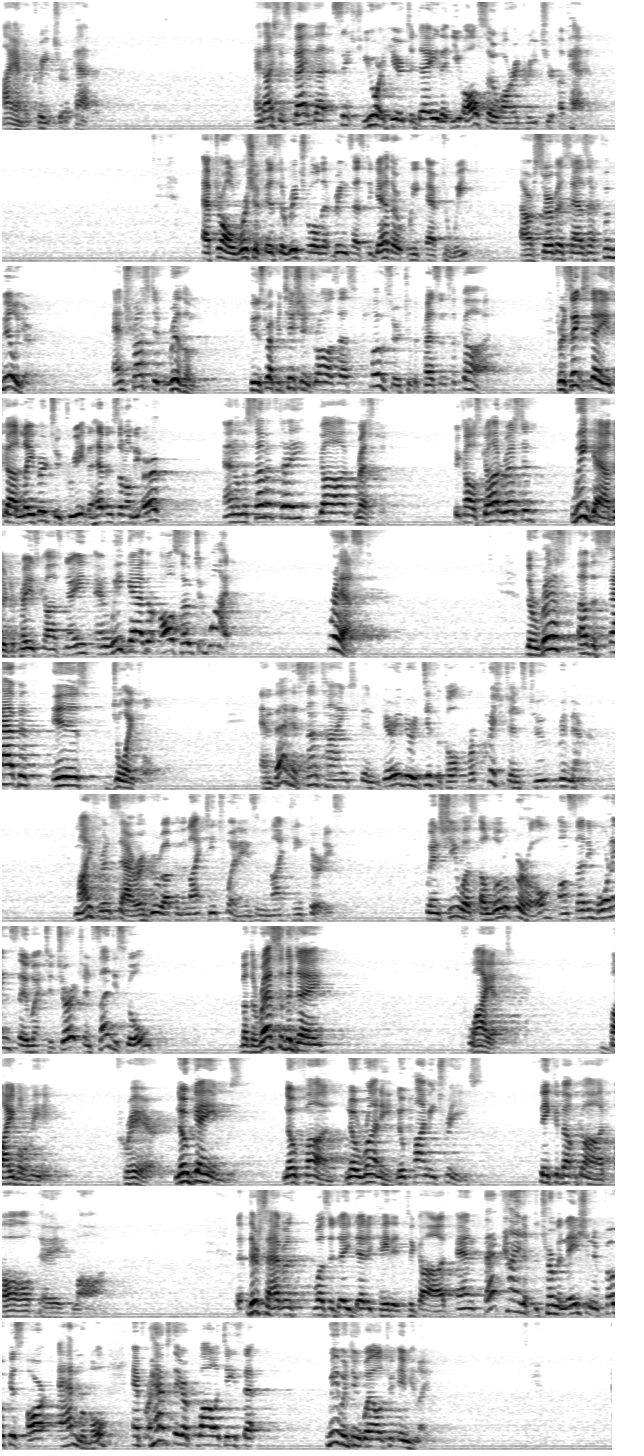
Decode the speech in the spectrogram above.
I am a creature of habit. And I suspect that since you are here today, that you also are a creature of habit. After all, worship is the ritual that brings us together week after week. Our service has a familiar and trusted rhythm whose repetition draws us closer to the presence of God. For six days, God labored to create the heavens and on the earth, and on the seventh day, God rested. Because God rested, we gather to praise God's name, and we gather also to what? Rest. The rest of the Sabbath is joyful. And that has sometimes been very, very difficult for Christians to remember. My friend Sarah grew up in the 1920s and the 1930s. When she was a little girl, on Sunday mornings they went to church and Sunday school, but the rest of the day, quiet, Bible reading, prayer, no games, no fun, no running, no climbing trees. Think about God all day long. Their Sabbath was a day dedicated to God, and that kind of determination and focus are admirable, and perhaps they are qualities that we would do well to emulate.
